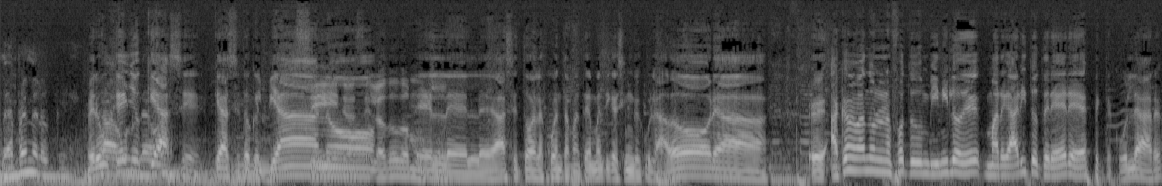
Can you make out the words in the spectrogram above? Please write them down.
Depende de lo que. Pero un cada uno genio, le ¿qué va. hace? ¿Qué hace? ¿Toca el Mm, piano? sí, no lo dudo mucho. Él, él, eh, hace todas las cuentas matemáticas sin calculadora. Eh, acá me mandan una foto de un vinilo de Margarito Terere, espectacular.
